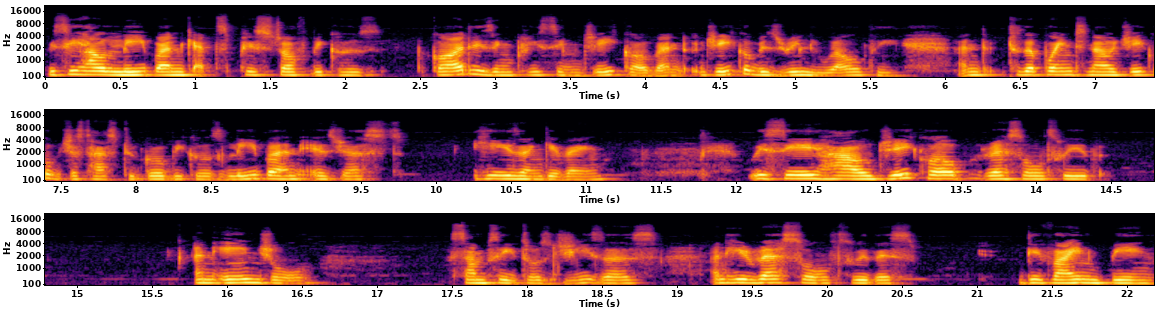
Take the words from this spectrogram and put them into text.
We see how Laban gets pissed off because God is increasing Jacob, and Jacob is really wealthy. And to the point now, Jacob just has to go because Laban is just, he isn't giving. We see how Jacob wrestles with an angel. Some say it was Jesus, and he wrestles with this divine being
